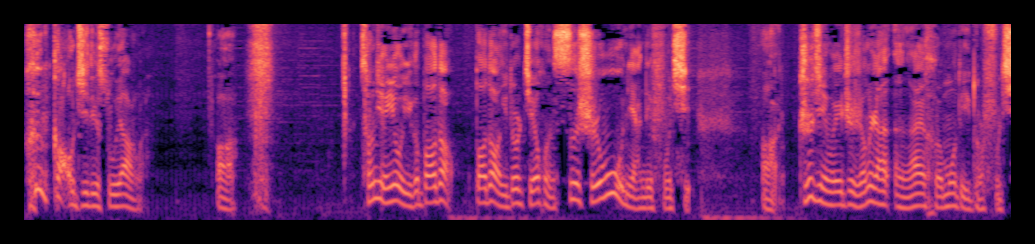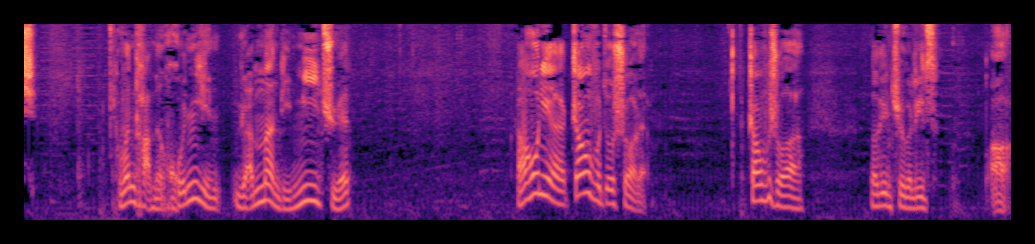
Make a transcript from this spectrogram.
很高级的素养了啊。曾经有一个报道，报道一对结婚四十五年的夫妻，啊，至今为止仍然恩爱和睦的一对夫妻，问他们婚姻圆满的秘诀。然后呢，丈夫就说了，丈夫说：“我给你举个例子，啊，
